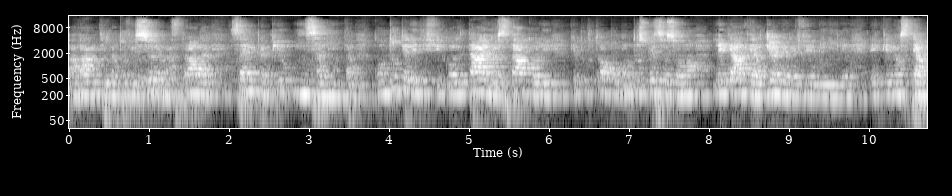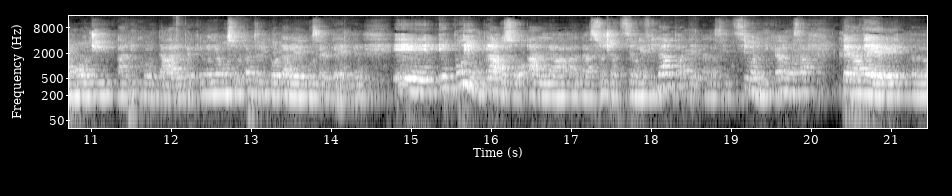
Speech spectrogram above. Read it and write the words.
avanti una professione, una strada sempre più in salita, con tutte le difficoltà e gli ostacoli che purtroppo molto spesso sono legati al genere femminile e che non stiamo oggi a ricordare perché vogliamo soltanto ricordare le cose belle. E, e poi un plauso all'associazione all FIDAPA, alla sezione di Canosa per avere eh,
